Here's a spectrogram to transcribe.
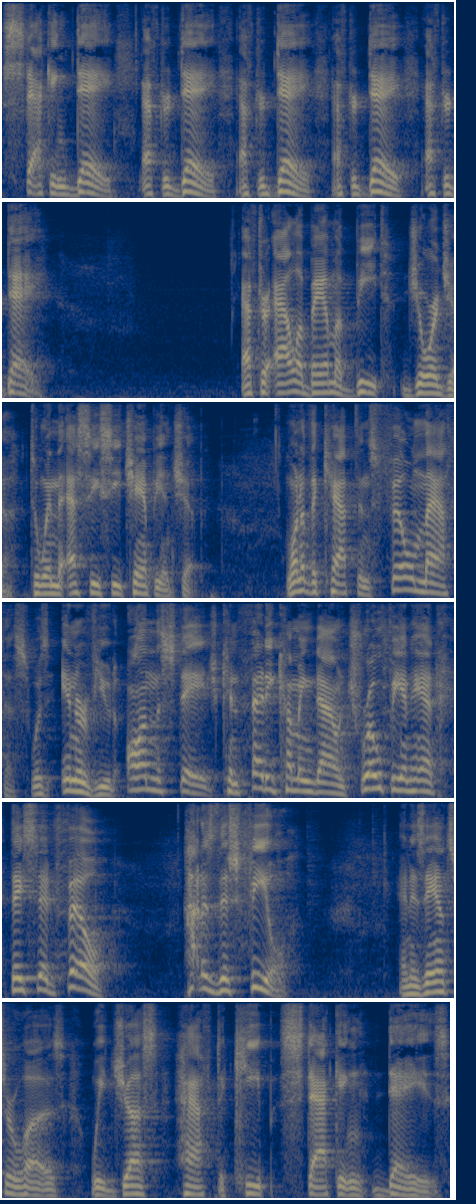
stacking day after day after day after day after day. After Alabama beat Georgia to win the SEC championship, one of the captains, Phil Mathis, was interviewed on the stage, confetti coming down, trophy in hand. They said, Phil, how does this feel? And his answer was, We just have to keep stacking days.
